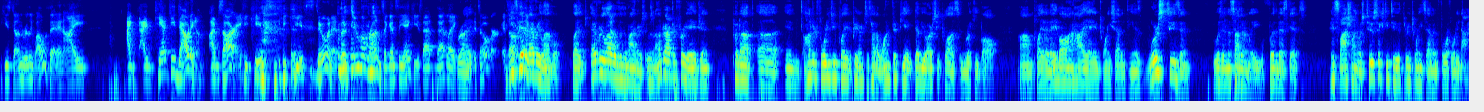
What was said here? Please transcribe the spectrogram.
he's done really well with it. And I, I, I can't keep doubting him. I'm sorry. He keeps he keeps doing it. I mean, the two home I mean- runs against the Yankees. That that like Right. it's over. It's He's over. hit at every level, like every level through the minors. It was an undrafted free agent, put up uh, in 142 plate appearances, had a 158 WRC plus in rookie ball. Um, played at A ball and high A in 2017. His worst season was in the Southern League for the Biscuits. His slash line was 262, 327, 449,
